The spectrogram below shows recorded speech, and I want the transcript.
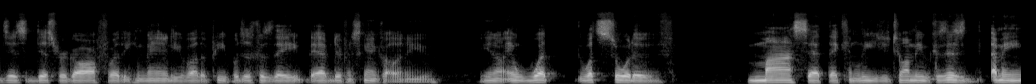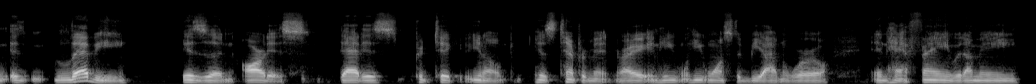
just disregard for the humanity of other people just because they, they have different skin color than you, you know, and what what sort of mindset that can lead you to. I mean, because this, I mean, Levee is an artist that is particular, you know, his temperament, right? And he he wants to be out in the world and have fame, but I mean,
